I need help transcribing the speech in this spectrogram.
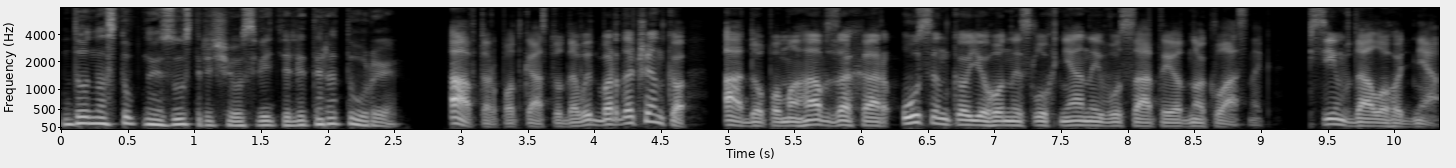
До наступної зустрічі у світі літератури. Автор подкасту Давид Бардаченко, а допомагав Захар Усенко, його неслухняний вусатий однокласник. Всім вдалого дня!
